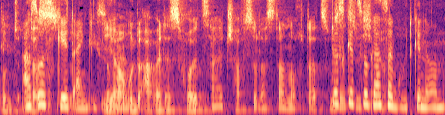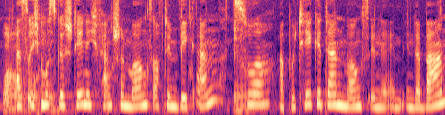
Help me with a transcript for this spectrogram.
Also das, es geht eigentlich so. Ja, und du arbeitest Vollzeit, schaffst du das dann noch dazu? Das geht sogar sehr gut, genau. Wow, also ich okay. muss gestehen, ich fange schon morgens auf dem Weg an ja. zur Apotheke dann, morgens in, in der Bahn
